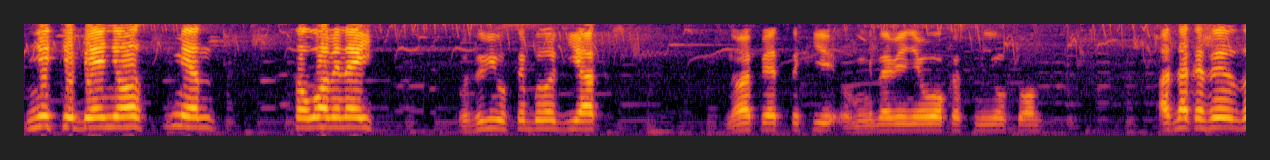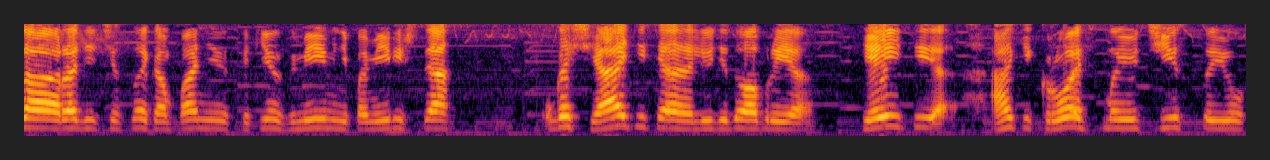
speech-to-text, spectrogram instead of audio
Не тебе нес мент соломенный, взвился было дьяк, но опять-таки в мгновение ока сменил тон. Однако же за ради честной компании с каким змеем не помиришься. Угощайтесь, а, люди добрые, пейте, аки кровь мою чистую,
